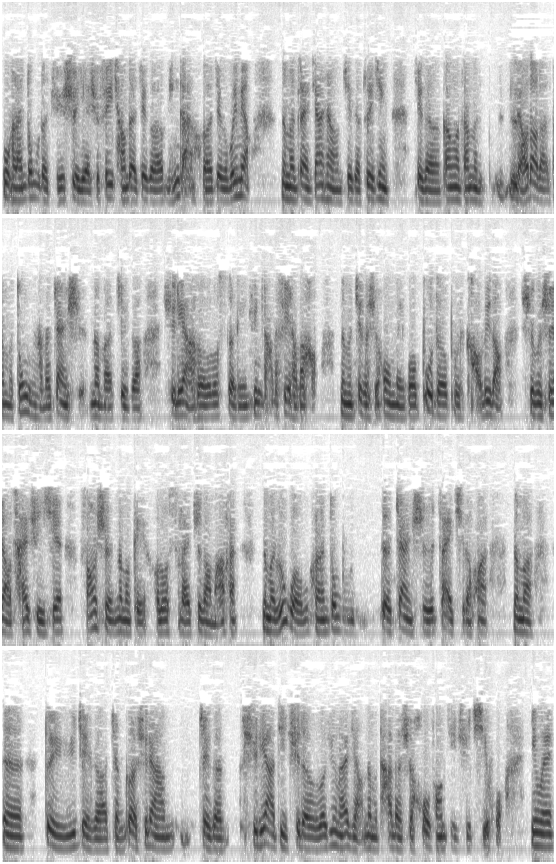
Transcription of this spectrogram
乌克兰东部的局势也是非常的这个敏感和这个微妙。那么再加上这个最近这个刚刚咱们聊到的，那么东海的战事，那么这个叙利亚和俄罗斯的联军打得非常的好，那么这个时候。美国不得不考虑到是不是要采取一些方式，那么给俄罗斯来制造麻烦。那么如果乌克兰东部的战事再起的话，那么呃，对于这个整个叙利亚这个叙利亚地区的俄军来讲，那么它的是后方地区起火，因为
